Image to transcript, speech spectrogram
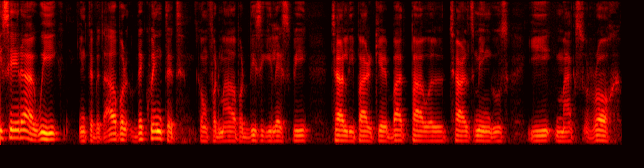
Ese era Week, interpretado por The Quintet, conformado por Dizzy Gillespie, Charlie Parker, Bud Powell, Charles Mingus y Max Roch.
